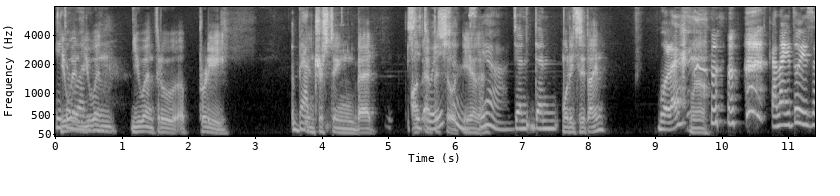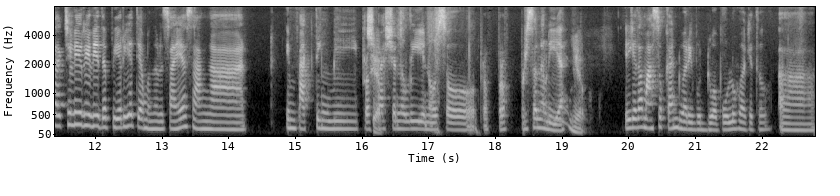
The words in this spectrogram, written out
itu You went, luar you went, you went through a pretty bad interesting bad episode, iya kan? ya. Dan, dan Mau diceritain? boleh, Nah, karena itu is actually really the period yang menurut saya sangat impacting me professionally and also pro- pro- personally ya. ya. Jadi kita masuk kan 2020 waktu itu. eh,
